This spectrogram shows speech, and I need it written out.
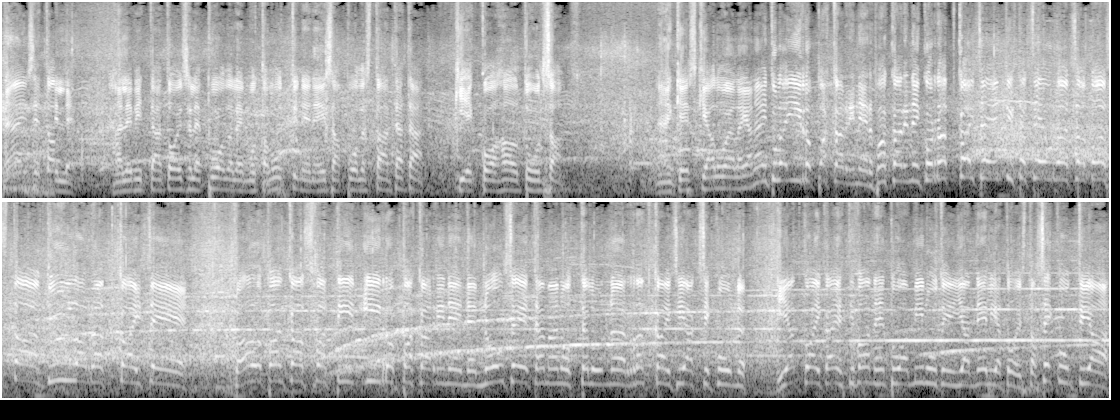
näin se taille. Hän levittää toiselle puolelle, mutta Luttinen ei saa puolestaan tätä kiekkoa haltuunsa. Näin keskialueella ja näin tulee Iiro Pakarinen. Pakarinen kun ratkaisee entistä seuraansa vastaan. Kyllä ratkaisee. Kalpan kasvattiin Iiro Pakarinen nousee tämän ottelun ratkaisijaksi, kun jatkoaika ehti vanhentua minuutin ja 14 sekuntia.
